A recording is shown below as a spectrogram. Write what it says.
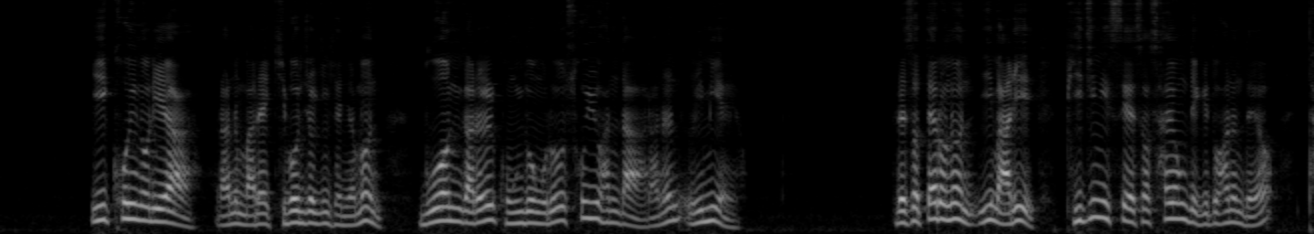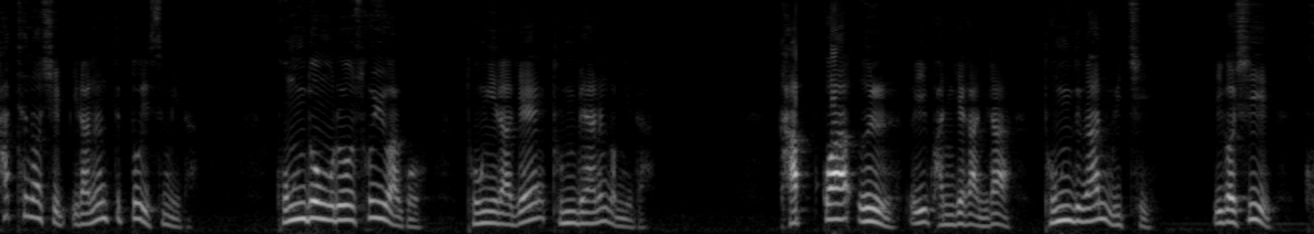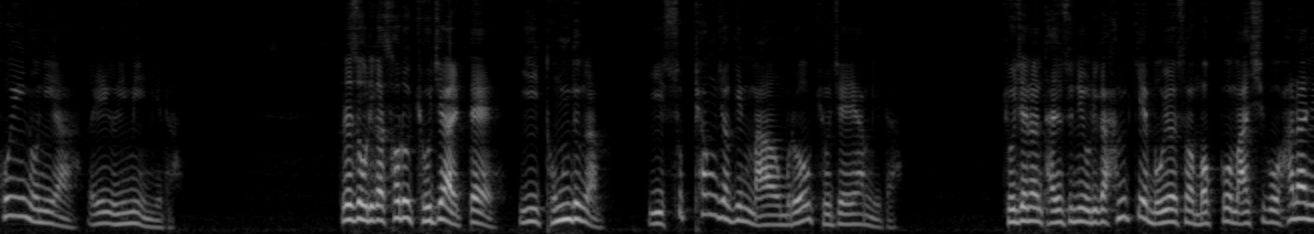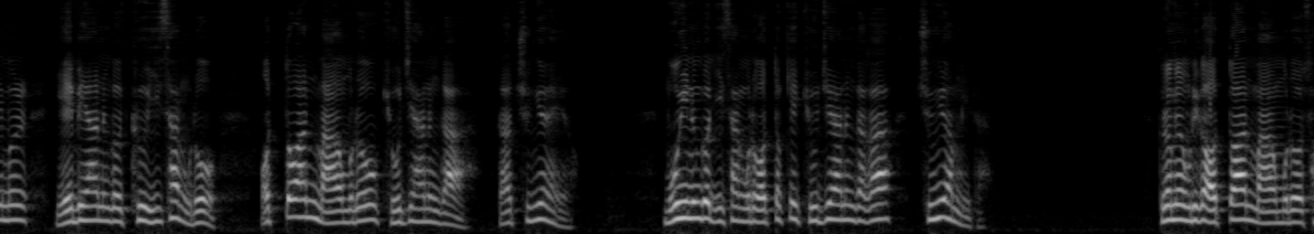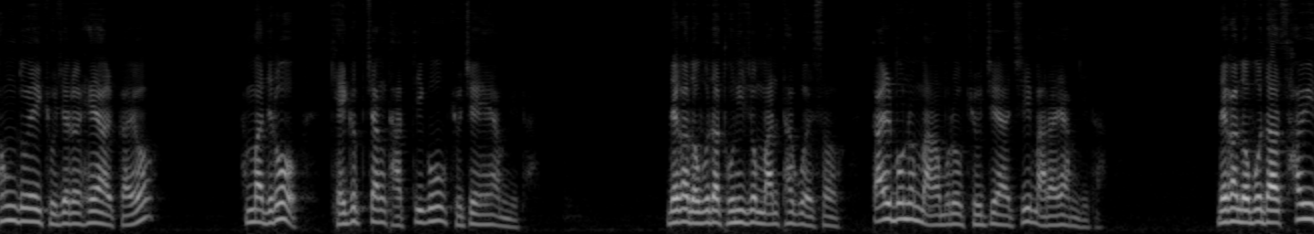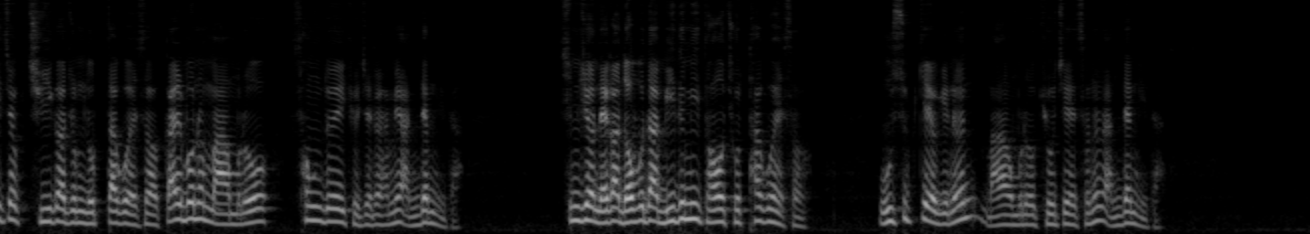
이 코이노리아라는 말의 기본적인 개념은 무언가를 공동으로 소유한다라는 의미예요. 그래서 때로는 이 말이 비즈니스에서 사용되기도 하는데요. 파트너십이라는 뜻도 있습니다. 공동으로 소유하고 동일하게 분배하는 겁니다. 갑과 을의 관계가 아니라 동등한 위치. 이것이 코이노니아의 의미입니다. 그래서 우리가 서로 교제할 때 이 동등함, 이 수평적인 마음으로 교제해야 합니다. 교제는 단순히 우리가 함께 모여서 먹고 마시고 하나님을 예배하는 것 그 이상으로 어떠한 마음으로 교제하는가가 중요해요. 모이는 것 이상으로 어떻게 교제하는가가 중요합니다. 그러면 우리가 어떠한 마음으로 성도의 교제를 해야 할까요? 한마디로 계급장 다 띄고 교제해야 합니다. 내가 너보다 돈이 좀 많다고 해서 깔보는 마음으로 교제하지 말아야 합니다. 내가 너보다 사회적 지위가 좀 높다고 해서 깔보는 마음으로 성도의 교제를 하면 안 됩니다. 심지어 내가 너보다 믿음이 더 좋다고 해서 우습게 여기는 마음으로 교제해서는 안 됩니다.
